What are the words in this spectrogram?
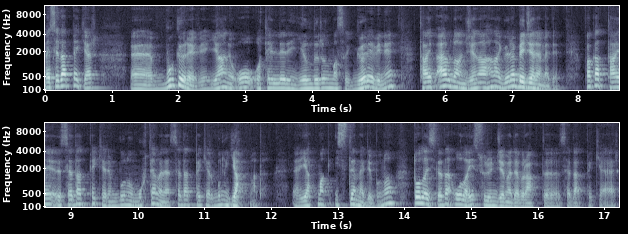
Ve Sedat Peker e, bu görevi yani o otellerin yıldırılması görevini Tayyip Erdoğan cenahına göre beceremedi. Fakat Sedat Peker'in bunu muhtemelen Sedat Peker bunu yapmadı. E, yapmak istemedi bunu. Dolayısıyla da olayı sürüncemede bıraktı Sedat Peker.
